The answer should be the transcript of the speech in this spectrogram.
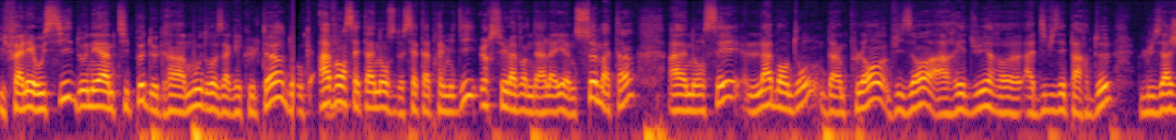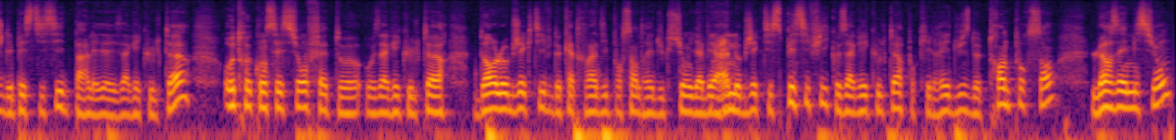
il fallait aussi donner un petit peu de grain à moudre aux agriculteurs. Donc avant cette annonce de cet après-midi, Ursula von der Leyen ce matin a annoncé l'abandon d'un plan visant à réduire, euh, à diviser par deux l'usage des pesticides par les agriculteurs. Autre concession faite aux, aux agriculteurs, dans l'objectif de 90% de réduction, il y avait un objectif spécifique aux agriculteurs pour qu'ils réduisent de 30% leurs émissions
